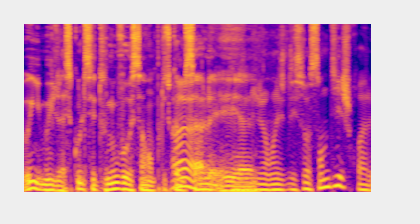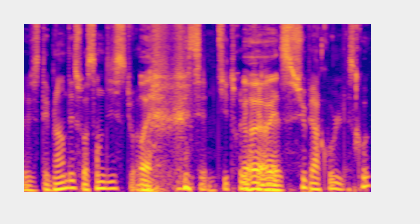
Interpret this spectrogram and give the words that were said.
oui, oui, la school, c'est tout nouveau, ça, en plus, comme Ouais, ça. Et, euh, des 70, je crois. C'était blindé 70, tu vois. Ouais. c'est un petit truc Ouais, euh, ouais. super cool, la school.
